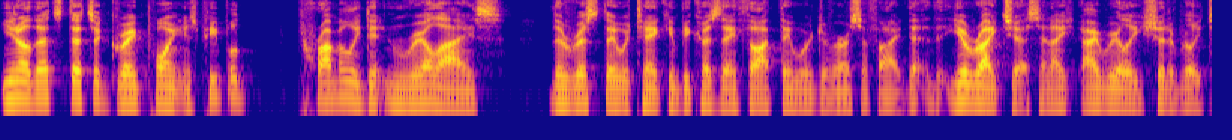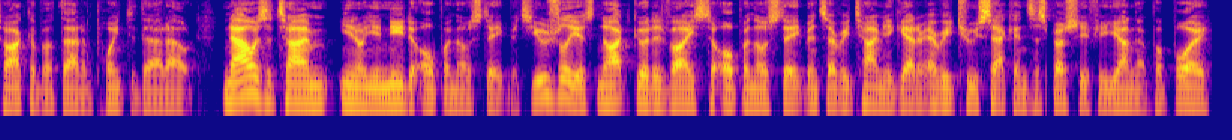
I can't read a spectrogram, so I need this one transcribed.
You know, that's that's a great point. Is people probably didn't realize the risk they were taking because they thought they were diversified. You're right, Jess, and I, I really should have really talked about that and pointed that out. Now is the time, you know, you need to open those statements. Usually it's not good advice to open those statements every time you get them, every two seconds, especially if you're younger. But boy,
